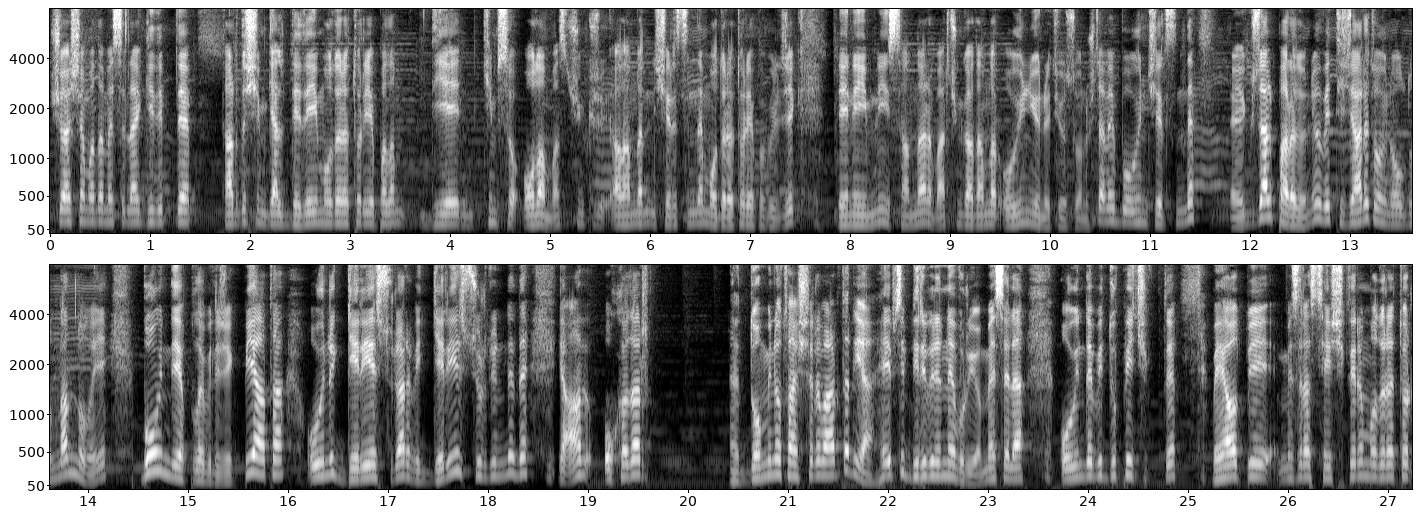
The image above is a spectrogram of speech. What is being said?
Şu aşamada mesela gidip de kardeşim gel dedeyi moderatör yapalım diye kimse olamaz. Çünkü adamların içerisinde moderatör yapabilecek deneyimli insanlar var. Çünkü adamlar oyun yönetiyor sonuçta ve bu oyun içerisinde e, güzel para dönüyor ve ticaret oyunu olduğundan dolayı bu oyunda yapılabilecek bir hata oyunu geriye sürer ve geriye sürdüğünde de ya abi o kadar domino taşları vardır ya hepsi birbirine vuruyor. Mesela oyunda bir dupe çıktı veyahut bir mesela seçtikleri moderatör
